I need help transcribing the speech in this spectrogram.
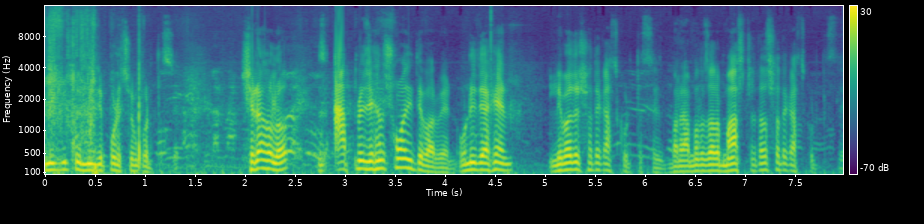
উনি কিন্তু নিজে পরিশ্রম করতেছে। সেটা হলো আপনি যেখানে সময় দিতে পারবেন উনি দেখেন লেবারদের সাথে কাজ করতেছে মানে আমাদের যারা মাস্টার তাদের সাথে কাজ করতেছে।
